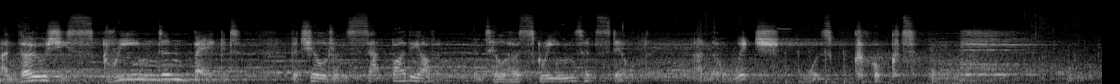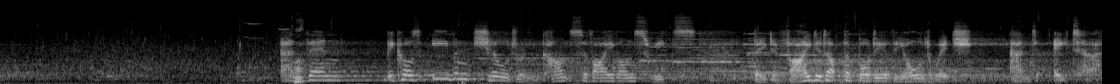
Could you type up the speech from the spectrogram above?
And though she screamed and begged, the children sat by the oven until her screams had stilled, and the witch was cooked. And then, because even children can't survive on sweets, they divided up the body of the old witch and ate her.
